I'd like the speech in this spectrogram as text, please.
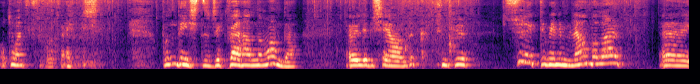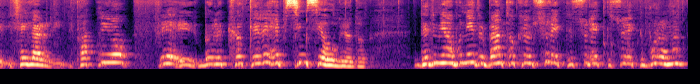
Otomatik sigortaymış. Bunu değiştirecek ben anlamam da. Öyle bir şey aldık. Çünkü sürekli benim lambalar e, şeyler patlıyor ve e, böyle kökleri hep simsiyah oluyordu. Dedim ya bu nedir? Ben takıyorum sürekli sürekli sürekli buranın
